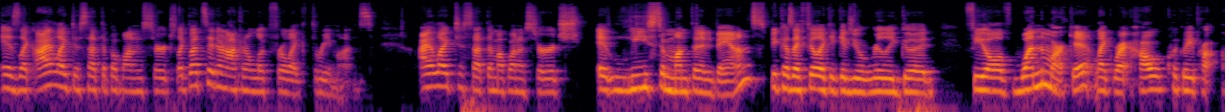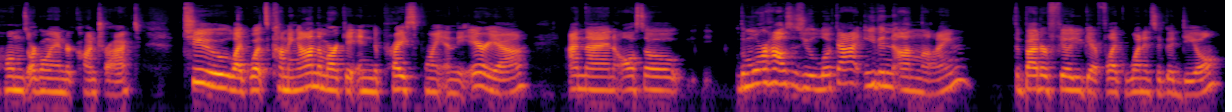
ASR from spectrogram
is like, I like to set them up on a search. Like, let's say they're not going to look for like three months. I like to set them up on a search at least a month in advance because I feel like it gives you a really good feel of one, the market, like right, how quickly pro- homes are going under contract, two, like what's coming on the market in the price point and the area and then also, the more houses you look at, even online, the better feel you get for like when it's a good deal.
